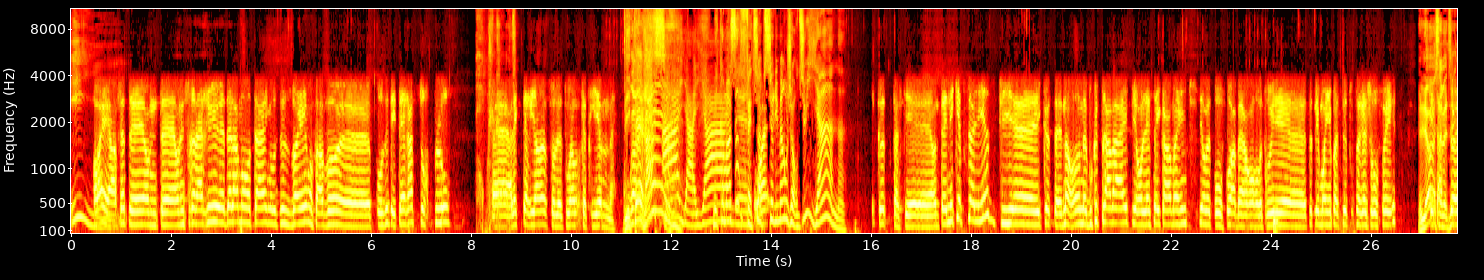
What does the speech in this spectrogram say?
Ouais, en fait, euh, on, est, on est sur la rue euh, de la montagne au 10-20. On s'en va euh, poser des terrasses sur plot euh, à l'extérieur sur le toit au quatrième. Des terrasses? Aïe, aïe, aïe. Mais comment ça, vous faites ça Ouais. absolument aujourd'hui, Yann? Écoute, parce que euh, on est une équipe solide, puis euh, écoute, euh, non, on a beaucoup de travail, puis on l'essaye quand même. Puis si on a trop froid, ben on va trouver euh, tous les moyens possibles pour se réchauffer. Là, ça veut dire,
